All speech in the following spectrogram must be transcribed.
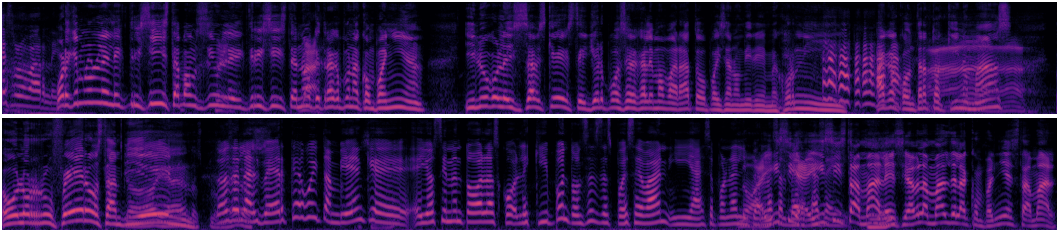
Es robarle. Por ejemplo, un electricista, vamos a decir un electricista, ¿no? Que trabaja para una compañía. Y luego le dice, ¿sabes qué? Este, yo le puedo hacer el jale más barato, paisano. Mire, mejor ni haga contrato aquí nomás. O los ruferos también. Los de la alberca, güey, también, que ellos tienen todo las co- el equipo, entonces después se van y ya se ponen a No, limpiar ahí las sí, albercas. ahí sí ahí. está mal, ¿eh? Si habla mal de la compañía está mal.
